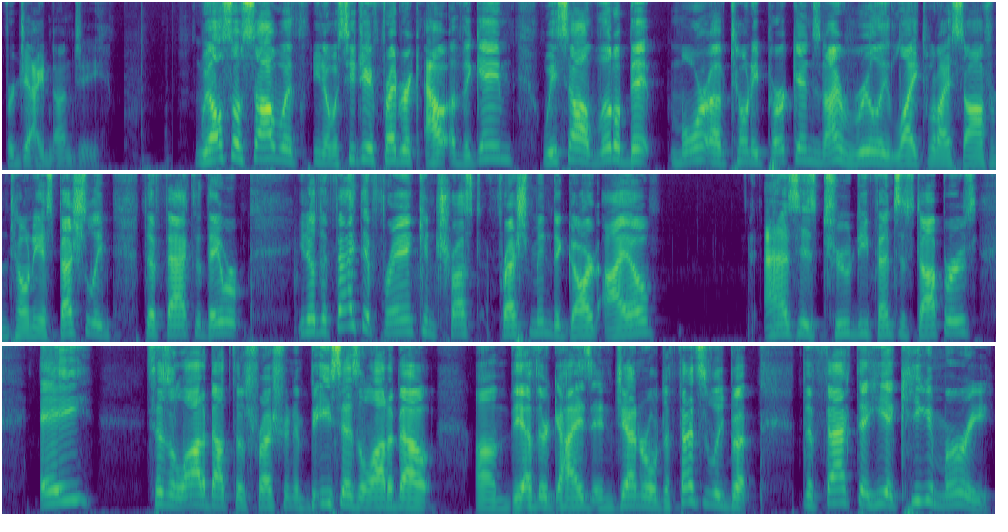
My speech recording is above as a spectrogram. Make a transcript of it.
for Jack Nunge. We also saw with you know with CJ Frederick out of the game, we saw a little bit more of Tony Perkins, and I really liked what I saw from Tony, especially the fact that they were, you know, the fact that Fran can trust freshmen to guard Ayo as his true defensive stoppers. A says a lot about those freshmen, and B says a lot about um, the other guys in general defensively. But the fact that he had Keegan Murray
